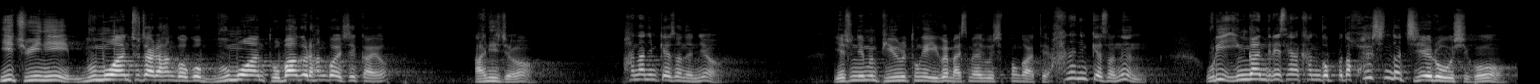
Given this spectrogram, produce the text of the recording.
이 주인이 무모한 투자를 한 거고 무모한 도박을 한 것일까요? 아니죠. 하나님께서는요, 예수님은 비유를 통해 이걸 말씀해 주고 싶은 것 같아요. 하나님께서는 우리 인간들이 생각하는 것보다 훨씬 더 지혜로우시고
